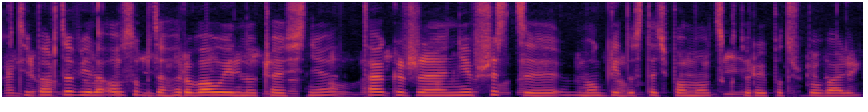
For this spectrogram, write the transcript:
gdzie bardzo wiele osób zachorowało jednocześnie, tak że nie wszyscy mogli dostać pomoc, której potrzebowali.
